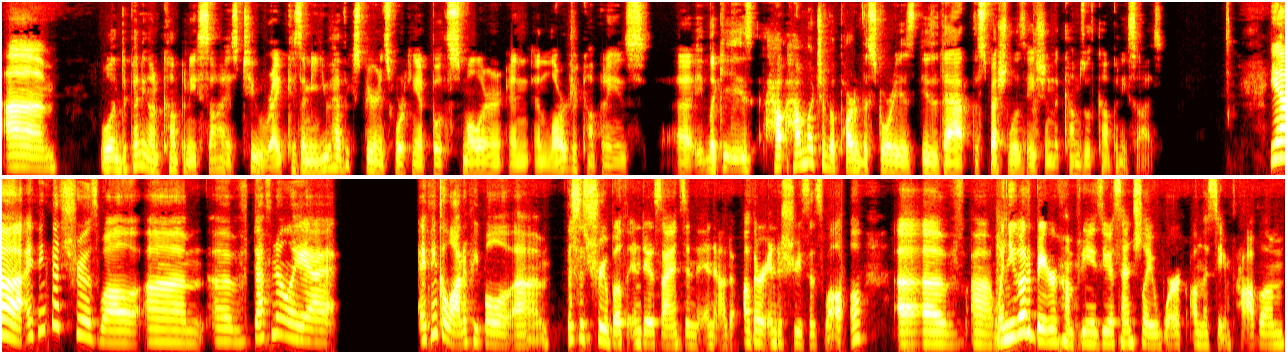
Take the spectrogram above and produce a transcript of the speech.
Um, well, and depending on company size too, right? Because I mean, you have experience working at both smaller and, and larger companies. Uh, like, is how how much of a part of the story is is that the specialization that comes with company size? Yeah, I think that's true as well. Um, of definitely, I, I think a lot of people. Um, this is true both in data science and in other industries as well. Of uh, when you go to bigger companies, you essentially work on the same problem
